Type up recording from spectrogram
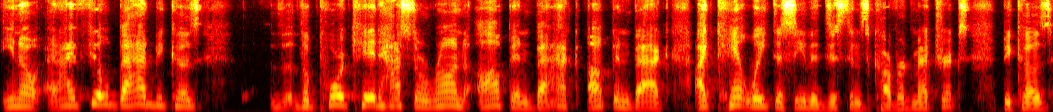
You know, and I feel bad because the, poor kid has to run up and back, up and back. I can't wait to see the distance covered metrics because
